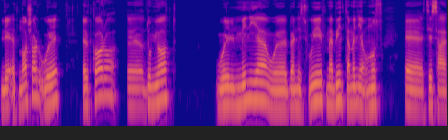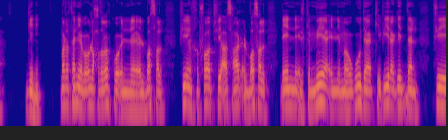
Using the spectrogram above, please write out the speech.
ل 12 والقارة آه، دمياط والمنيا وبني سويف ما بين تمانية ونص آه تسعة جنيه. مرة تانية بقول لحضراتكم إن البصل في انخفاض في أسعار البصل لأن الكمية اللي موجودة كبيرة جدا في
